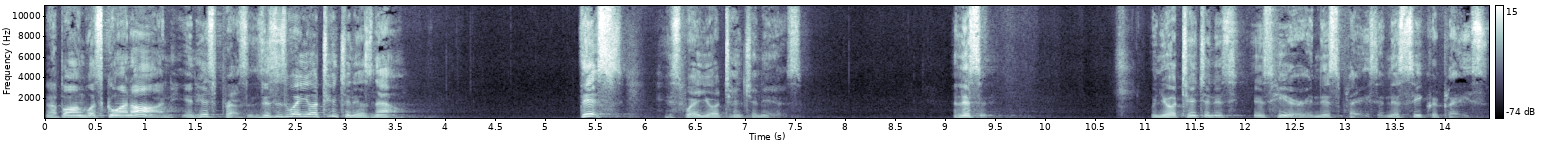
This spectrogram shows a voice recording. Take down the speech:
and upon what's going on in His presence. This is where your attention is now. This is where your attention is. And listen, when your attention is, is here in this place, in this secret place,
